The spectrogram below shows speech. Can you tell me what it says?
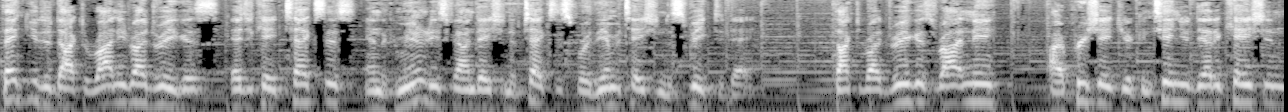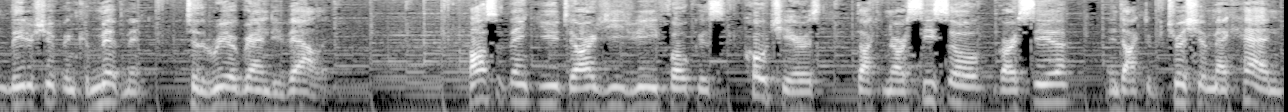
Thank you to Dr. Rodney Rodriguez, Educate Texas, and the Communities Foundation of Texas for the invitation to speak today. Dr. Rodriguez, Rodney, I appreciate your continued dedication, leadership, and commitment to the Rio Grande Valley. Also, thank you to RGV Focus co chairs, Dr. Narciso Garcia and Dr. Patricia McHatton,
